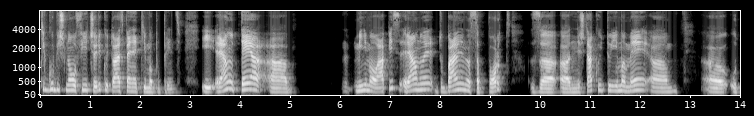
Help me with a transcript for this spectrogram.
ти губиш много фичъри, които ASP.NET има по принцип. И реално те а, Minimal APIs реално е добавяне на саппорт за а, неща, които имаме а, а, от,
